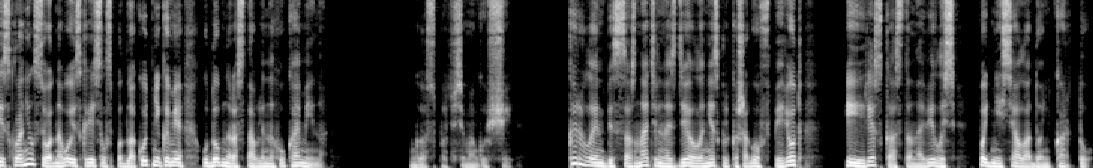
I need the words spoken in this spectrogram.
и склонился у одного из кресел с подлокотниками, удобно расставленных у камина. Господь всемогущий. Кэролайн бессознательно сделала несколько шагов вперед и резко остановилась, поднеся ладонь к рту.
